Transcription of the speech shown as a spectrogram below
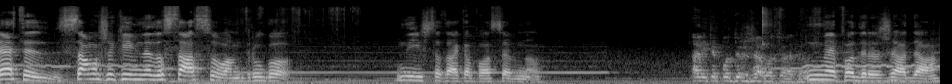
ете, само што ќе им недостасувам, друго ништо така посебно. Али те поддржава тоа? Ме поддржа, да.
